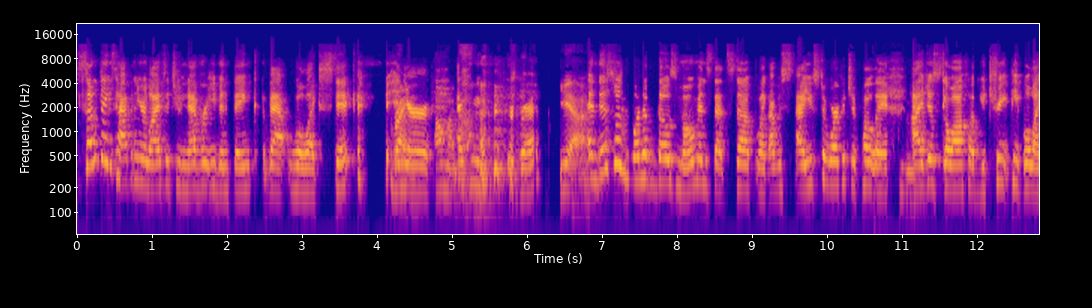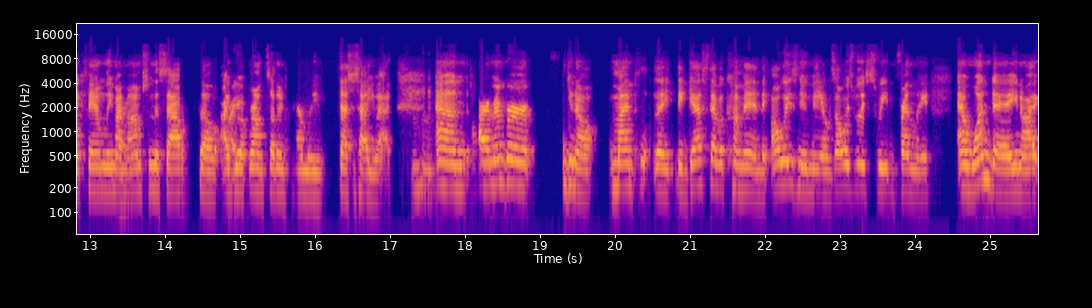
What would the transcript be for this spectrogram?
some things happen in your life that you never even think that will like stick in right. your oh my God. as you progress. Yeah. And this was one of those moments that stuck. Like I was I used to work at Chipotle. Mm-hmm. I just go off of you treat people like family. My right. mom's from the South, so I right. grew up around Southern family. That's just how you act. Mm-hmm. And I remember, you know, my the, the guests that would come in, they always knew me. I was always really sweet and friendly. And one day, you know, I,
